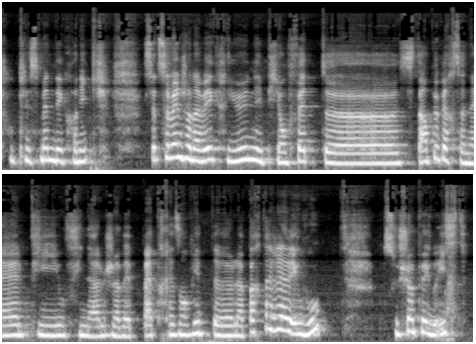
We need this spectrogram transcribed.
toutes les semaines des chroniques. Cette semaine, j'en avais écrit une, et puis en fait, euh, c'était un peu personnel, puis au final, j'avais pas très envie de la partager avec vous, parce que je suis un peu égoïste.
